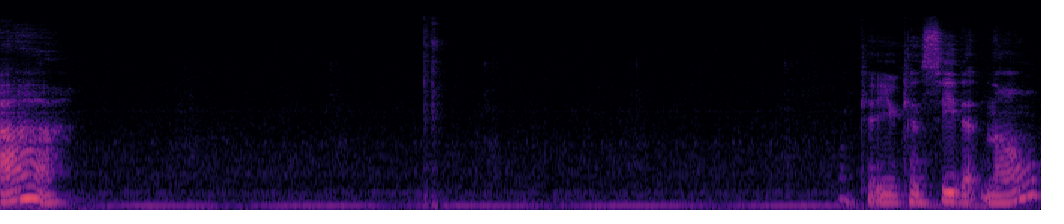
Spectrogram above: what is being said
Ah. Okay, you can see that now.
